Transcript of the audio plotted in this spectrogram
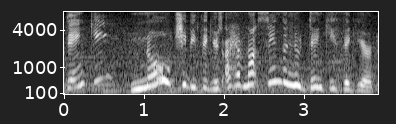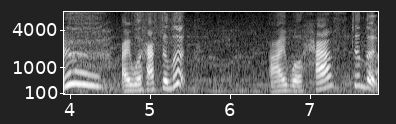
Denki? No chibi figures. I have not seen the new Denki figure. I will have to look. I will have to look.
